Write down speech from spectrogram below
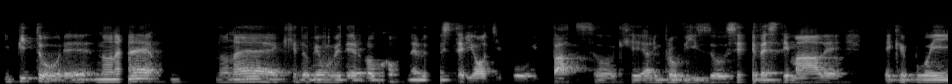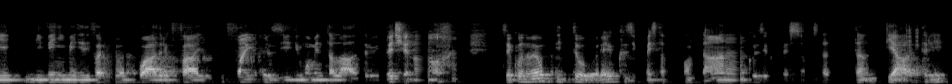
il pittore non è, non è che dobbiamo vederlo come nello stereotipo il pazzo che all'improvviso si veste male e che poi gli viene in mente di fare un quadro e fai, fai così di un momento all'altro. Invece no, secondo me un pittore, così come è stato Fontana, così come sono stati tanti altri,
